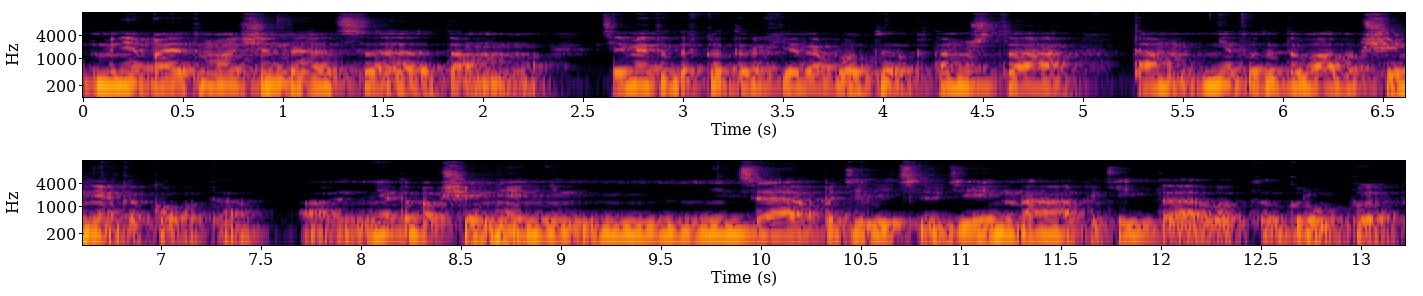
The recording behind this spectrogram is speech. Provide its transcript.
Мне поэтому очень нравятся там те методы, в которых я работаю, потому что там нет вот этого обобщения какого-то. А, нет обобщения, нельзя поделить людей на какие-то вот группы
